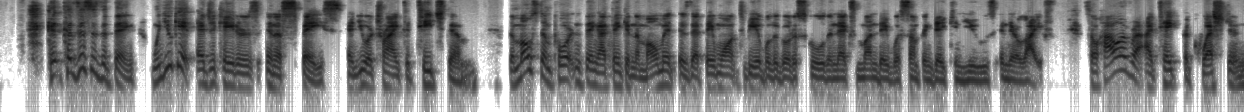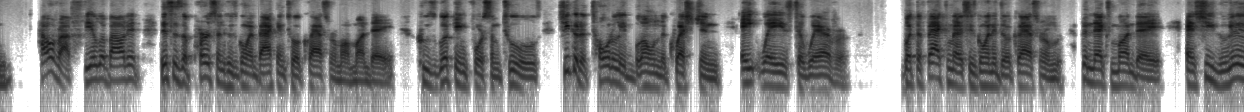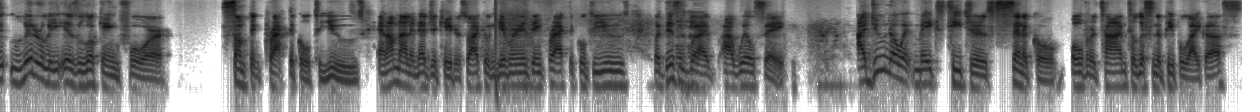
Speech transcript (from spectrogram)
Because this is the thing when you get educators in a space and you are trying to teach them, the most important thing I think in the moment is that they want to be able to go to school the next Monday with something they can use in their life. So, however, I take the question, however, I feel about it, this is a person who's going back into a classroom on Monday who's looking for some tools. She could have totally blown the question eight ways to wherever. But the fact of the matter, she's going into a classroom the next Monday and she li- literally is looking for something practical to use. And I'm not an educator, so I couldn't give her anything practical to use. But this is what mm-hmm. I, I will say. I do know it makes teachers cynical over time to listen to people like us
